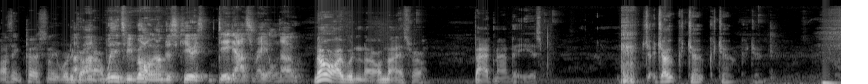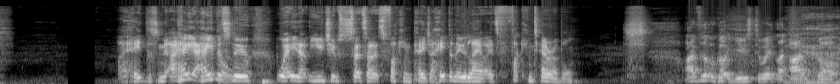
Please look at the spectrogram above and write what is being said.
I think personally it would have got I'm, I'm willing to be wrong. I'm just curious. Did Azrael know? No, I wouldn't know. I'm not Azrael. Bad man that he is. J- joke, joke, joke. I hate this new. I hate. I hate this oh, new right. way that YouTube sets out its fucking page. I hate the new layout. It's fucking terrible. I've sort of got used to it. Like yeah. I've got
